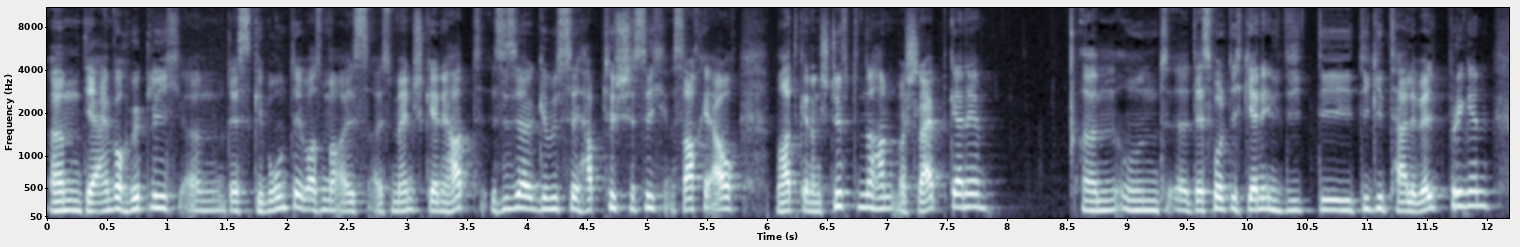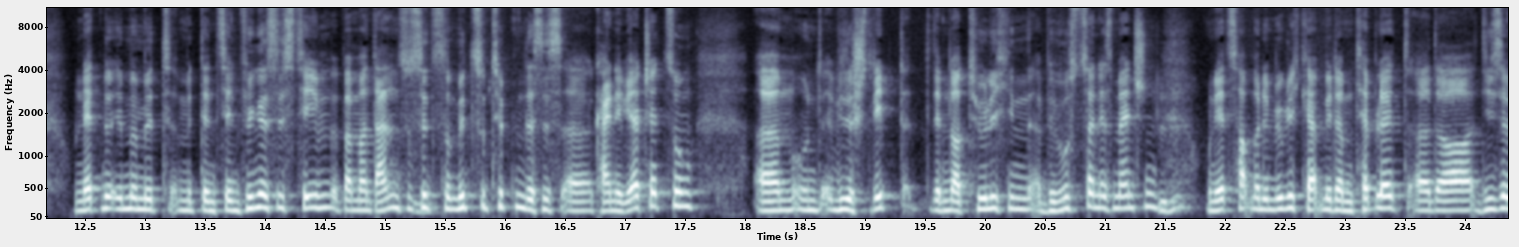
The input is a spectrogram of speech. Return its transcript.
ähm, der einfach wirklich ähm, das Gewohnte, was man als, als Mensch gerne hat. Es ist ja eine gewisse haptische Sache auch. Man hat gerne einen Stift in der Hand, man schreibt gerne. Ähm, und äh, das wollte ich gerne in die, die, digitale Welt bringen und nicht nur immer mit, mit dem Zehn-Fingersystem beim Mandanten zu sitzen und mitzutippen. Das ist äh, keine Wertschätzung ähm, und widerstrebt dem natürlichen Bewusstsein des Menschen. Mhm. Und jetzt hat man die Möglichkeit mit einem Tablet äh, da diese,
